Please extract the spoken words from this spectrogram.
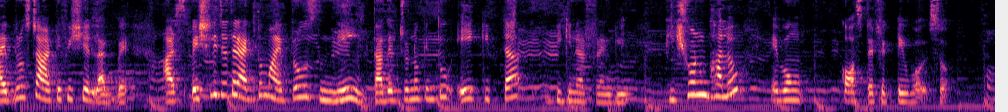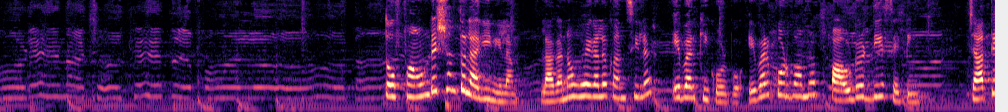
আইব্রোজটা আর্টিফিশিয়াল লাগবে। আর স্পেশালি যাদের একদম আইব্রোজ নেই, তাদের জন্য কিন্তু এই কিটটা বিগিনার ফ্রেন্ডলি ভীষণ ভালো এবং কস্ট এফেক্টিভ অলসো তো ফাউন্ডেশন তো লাগিয়ে নিলাম। লাগানো হয়ে গেল কনসিলার এবার কি করব? এবার করব আমরা পাউডার দিয়ে সেটিং যাতে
